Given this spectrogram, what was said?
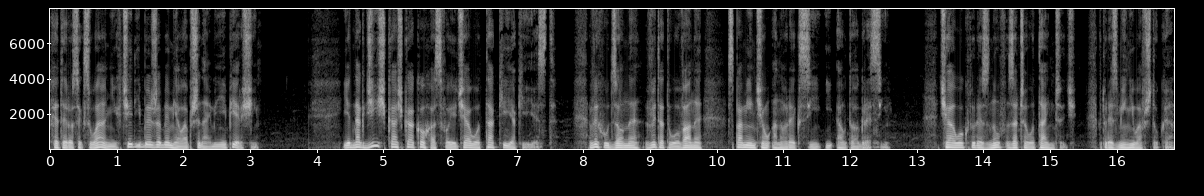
Heteroseksualni chcieliby, żeby miała przynajmniej piersi. Jednak dziś Kaśka kocha swoje ciało takie, jakie jest. Wychudzone, wytatuowane, z pamięcią anoreksji i autoagresji. Ciało, które znów zaczęło tańczyć, które zmieniła w sztukę.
